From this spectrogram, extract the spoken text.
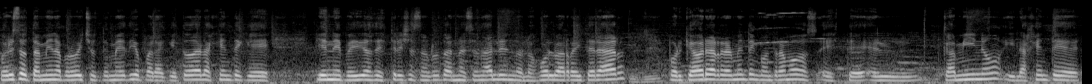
por eso también aprovecho este medio para que toda la gente que tiene pedidos de estrellas en rutas nacionales, nos los vuelvo a reiterar, porque ahora realmente encontramos este, el camino y la gente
